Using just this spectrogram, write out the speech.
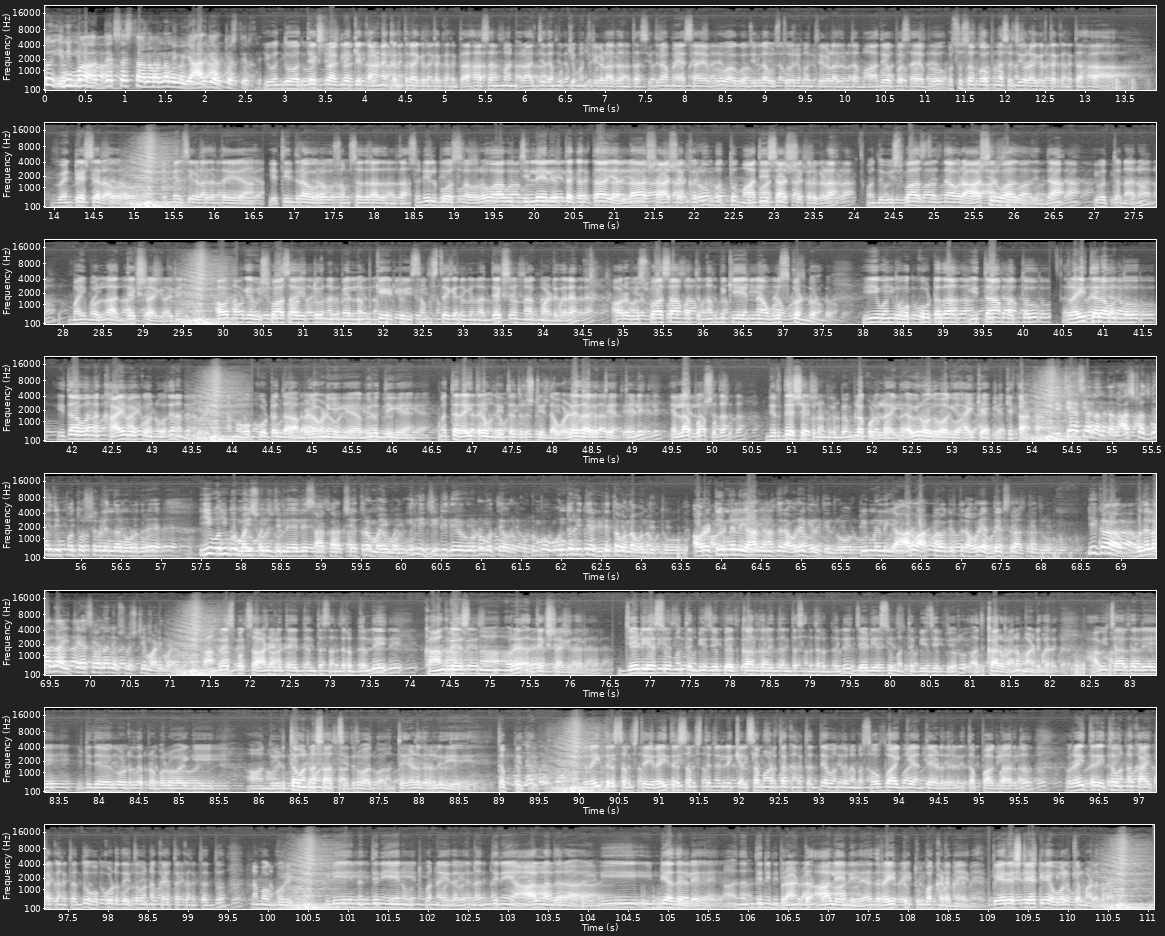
So ನಿಮ್ಮ ಅಧ್ಯಕ್ಷ ಸ್ಥಾನವನ್ನ ನೀವು ಯಾರಿಗೆ ಅರ್ಪಿಸ್ತೀರಾ? ಈ ಒಂದು ಅಧ್ಯಕ್ಷರಾಗಲಿಕ್ಕೆ ಕಾರಣಕರ್ತರಾಗಿರ್ತಕ್ಕಂತಹ ಸನ್ಮಾನ್ ರಾಜ್ಯದ ಮುಖ್ಯಮಂತ್ರಿಗಳಾದಂತಹ ಸಿದ್ದರಾಮಯ್ಯ ಸಾಹೇಬರು ಹಾಗೂ ಜಿಲ್ಲಾ ಉಸ್ತುವಾರಿ ಮಂತ್ರಿಗಳಾದಂತಹ ಮಹದೇವಪ್ಪ ಸಾಹೇಬರು ಪಶುಸಂಗೋಪನಾ ಸಚಿವರಾಗಿರ್ತಕ್ಕಂತಹ ವೆಂಕಟೇಶ್ ಸರ್ ಅವರು ಎಂ ಎಲ್ ಸಿಗಳಾದಂತಹ ಯತೀಂದ್ರ ಅವರು, ಸಂಸದರಾದಂತಹ ಸುನಿಲ್ ಬೋಸ್ ರವರು ಹಾಗೂ ಜಿಲ್ಲೆಯಲ್ಲಿರ್ತಕ್ಕಂಥ ಎಲ್ಲಾ ಶಾಸಕರು ಮತ್ತು ಮಾಜಿ ಶಾಸಕರುಗಳ ಒಂದು ವಿಶ್ವಾಸದಿಂದ, ಅವರ ಆಶೀರ್ವಾದದಿಂದ ಇವತ್ತು ನಾನು ಮೈಮೂಲ್ನ ಅಧ್ಯಕ್ಷರಾಗಿದ್ದೀನಿ. ಅವರು ನಮಗೆ ವಿಶ್ವಾಸ ಇಟ್ಟು, ನನ್ನ ಮೇಲೆ ನಂಬಿಕೆ ಇಟ್ಟು ಈ ಸಂಸ್ಥೆಗೆ ನನ್ನನ್ನು ಅಧ್ಯಕ್ಷರನ್ನಾಗಿ ಮಾಡಿದ್ದಾರೆ. ಅವರ ವಿಶ್ವಾಸ ಮತ್ತು ನಂಬಿಕೆಯನ್ನ ಉಳಿಸ್ಕೊಂಡು ಈ ಒಂದು ಒಕ್ಕೂಟದ ಹಿತ ಮತ್ತು ರೈತರ ಒಂದು ಹಿತವನ್ನು ಕಾಯಬೇಕು ಅನ್ನುವುದೇ ನನ್ನ ಗುರಿ. ನಮ್ಮ ಒಕ್ಕೂಟದ ಬೆಳವಣಿಗೆಗೆ, ಅಭಿವೃದ್ಧಿಗೆ ಮತ್ತೆ ರೈತರ ಒಂದು ಹಿತದೃಷ್ಟಿಯಿಂದ ಒಳ್ಳೇದಾಗುತ್ತೆ ಅಂತೇಳಿ ಎಲ್ಲ ಪಕ್ಷದ ನಿರ್ದೇಶಕರು ನನಗೆ ಬೆಂಬಲ ಕೊಡಲಾಗಿ ಅವಿರೋಧವಾಗಿ ಆಯ್ಕೆ ಆಗಲಿಕ್ಕೆ ಕಾರಣ. ಇತಿಹಾಸ ಅಂತ ಲಾಸ್ಟ್ ಹದಿನೈದು, ಇಪ್ಪತ್ತು ವರ್ಷಗಳಿಂದ ನೋಡಿದ್ರೆ ಈ ಒಂದು ಮೈಸೂರು ಜಿಲ್ಲೆಯಲ್ಲಿ ಸಹಕಾರ ಕ್ಷೇತ್ರ ಮೈಮೈ ಇಲ್ಲಿ ಜಿ ಟಿ ದೇವೇಗೌಡರು ಮತ್ತೆ ಅವರ ಕುಟುಂಬ ಒಂದು ರೀತಿಯ ಹಿಡಿತವನ್ನ ಹೊಂದಿತ್ತು. ಅವರ ಟೀಮ್ನಲ್ಲಿ ಯಾರು ನಿಲ್ತಾರೆ ಅವರೇ ಗೆಲ್ತಿದ್ರು. ಅವ್ರ ಟೀಮ್ನಲ್ಲಿ ಯಾರು ಆಕ್ಟಿವ್ ಆಗಿರ್ತಾರೆ ಅವರೇ ಅಧ್ಯಕ್ಷರಾಗ್ತಿದ್ರು ಈಗ ಬದಲಾದ ಇತಿಹಾಸವನ್ನ ನೀವು ಸೃಷ್ಟಿ ಮಾಡಿದ್ದೀರಿ? ಕಾಂಗ್ರೆಸ್ ಪಕ್ಷ ಆಡಳಿತ ಇದ್ದಂತ ಸಂದರ್ಭದಲ್ಲಿ ಕಾಂಗ್ರೆಸ್ನ ಅವರೇ ಅಧ್ಯಕ್ಷರಾಗಿದ್ದಾರೆ. ಜೆಡಿಎಸ್ ಮತ್ತೆ ಬಿಜೆಪಿ ಅಧಿಕಾರದಲ್ಲಿ ಇದ್ದಂತ ಸಂದರ್ಭದಲ್ಲಿ ಜೆಡಿಎಸ್ ಮತ್ತೆ ಬಿಜೆಪಿ ಅವರು ಅಧಿಕಾರವನ್ನ ಮಾಡಿದ್ದಾರೆ. ಆ ವಿಚಾರದಲ್ಲಿ ಡಿ ದೇವೇಗೌಡರದ ಪ್ರಬಲವಾಗಿ ಒಂದು ಹಿಡಿತವನ್ನ ಸಾಧಿಸಿದ್ರು. ಅದು ಅಂತ ಹೇಳೋದ್ರಲ್ಲಿ ತಪ್ಪಿತ್ತು. ರೈತರ ಸಂಸ್ಥೆ ರೈತರ ಸಂಸ್ಥೆನಲ್ಲಿ ಕೆಲಸ ಮಾಡತಕ್ಕಂಥದ್ದೇ ಒಂದು ನಮ್ಮ ಸೌಭಾಗ್ಯ ಅಂತ ಹೇಳೋದ್ರಲ್ಲಿ ತಪ್ಪಾಗ್ಲಾರ್ದು. ರೈತರ ಹಿತವನ್ನ ಕಾಯ್ತಕ್ಕಂಥದ್ದು, ಒಕ್ಕೂಟದ ಹಿತವನ್ನ ಕಾಯ್ತಕ್ಕಂಥದ್ದು ನಮ್ಮ ಗುರಿ. ಇಡೀ ನಂದಿನಿ ಏನು ಉತ್ಪನ್ನ ಇದಾವೆ? ನಂದಿನಿ ಹಾಲ್ನ ದರ ಇಡೀ ಇಂಡಿಯಾದಲ್ಲೇ ನಂದಿನಿ ಬ್ರ್ಯಾಂಡ್ ಹಾಲ್ ಏನಿದೆ? ಅದು ರೈಟ್ ತುಂಬಾ ಕಡಿಮೆ ಇದೆ. ಬೇರೆ ಸ್ಟೇಟ್ಗೆ ಹೋಲಿಕೆ ಮಾಡಿದ್ರೆ.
